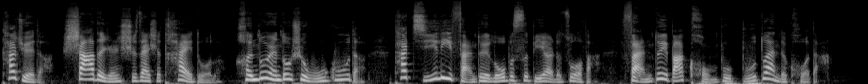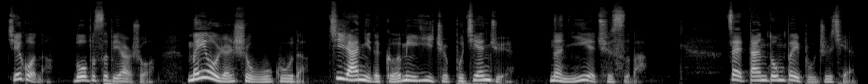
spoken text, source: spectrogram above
他觉得杀的人实在是太多了，很多人都是无辜的。他极力反对罗伯斯比尔的做法，反对把恐怖不断的扩大。结果呢，罗伯斯比尔说：“没有人是无辜的。既然你的革命意志不坚决，那你也去死吧。”在丹东被捕之前。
